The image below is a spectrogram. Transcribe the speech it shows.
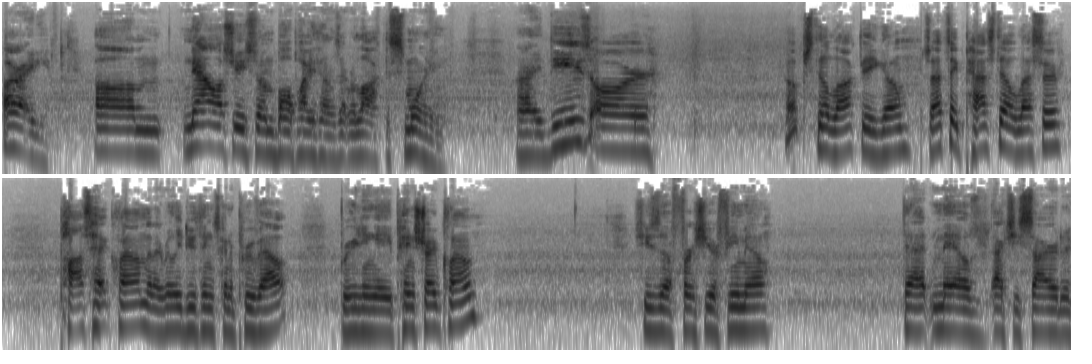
Alrighty. Um, now I'll show you some ball pythons that were locked this morning. Alright, these are... Oh, still locked. There you go. So that's a pastel lesser Pos Het clown that I really do think is going to prove out. Breeding a pinstripe clown. She's a first year female. That male's actually sired a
